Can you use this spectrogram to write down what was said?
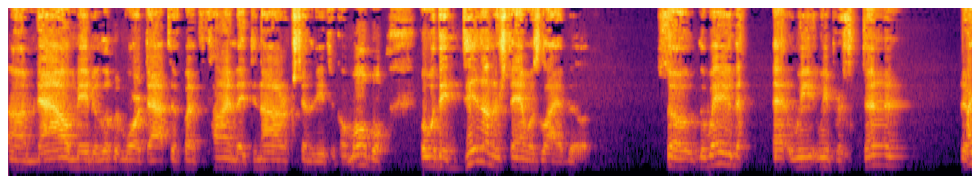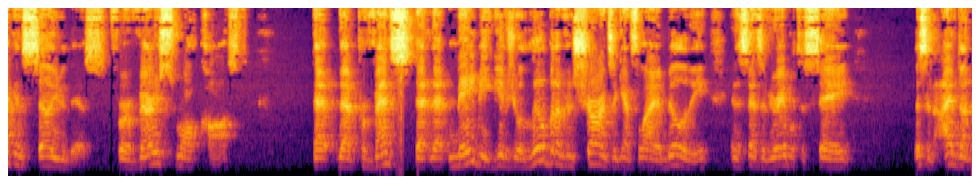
Um, now, maybe a little bit more adaptive, but at the time, they did not understand the need to go mobile. But what they did understand was liability. So the way that, that we, we presented, I can sell you this for a very small cost that, that prevents that, that maybe gives you a little bit of insurance against liability in the sense of you're able to say, listen, I've done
